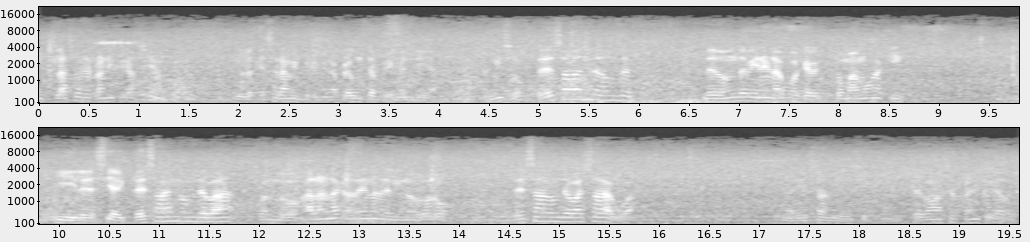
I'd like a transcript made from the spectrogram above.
mis clases de planificación. Esa era mi primera pregunta el primer día. Permiso, ¿ustedes saben de dónde, de dónde viene el agua que tomamos aquí? Y le decía, ¿y ustedes saben dónde va cuando jalan la cadena del inodoro? ¿Ustedes saben dónde va esa agua? Nadie sabía ¿cómo ustedes van a ser planificadores?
